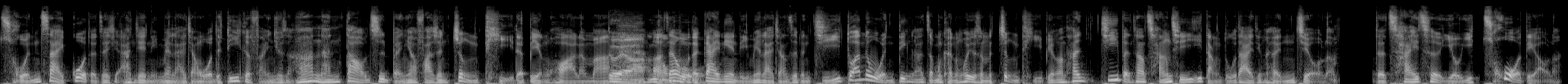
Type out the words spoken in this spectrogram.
存在过的这些案件里面来讲，我的第一个反应就是啊，难道日本要发生政体的变化了吗？对啊，啊，在我们的概念里面来讲，日本极端的稳定啊，怎么可能会有什么政体变化？它基本上长期一党独大已经很久了。的猜测有一错掉了，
